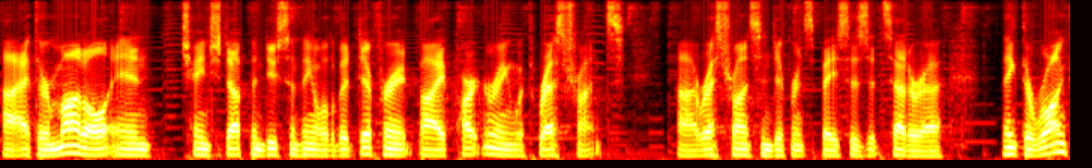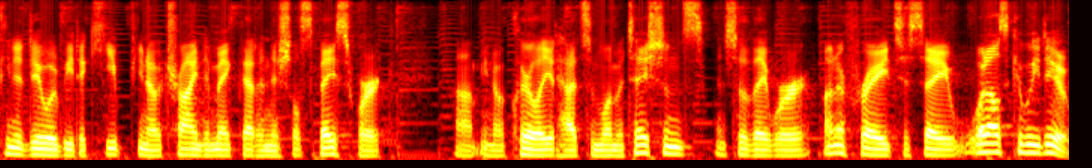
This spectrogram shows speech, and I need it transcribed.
uh, at their model and change it up and do something a little bit different by partnering with restaurants uh, restaurants in different spaces, et cetera. I think the wrong thing to do would be to keep, you know, trying to make that initial space work. Um, you know, clearly it had some limitations, and so they were unafraid to say, "What else can we do?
